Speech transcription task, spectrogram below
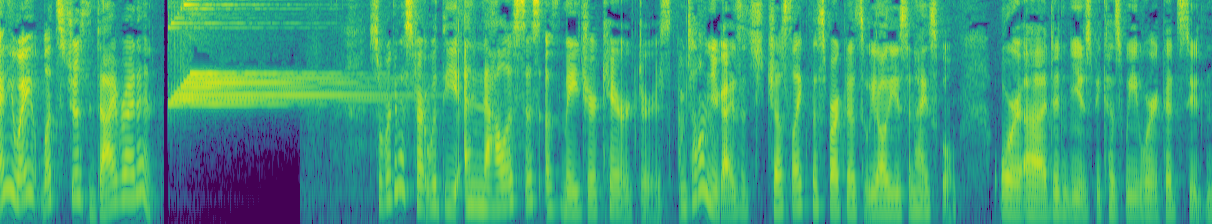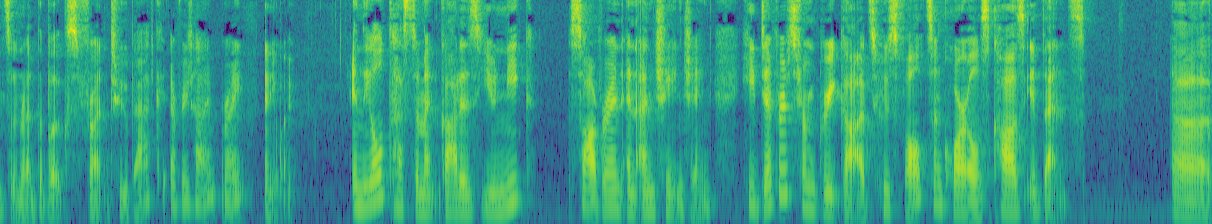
Anyway, let's just dive right in. So we're going to start with the analysis of major characters. I'm telling you guys, it's just like the SparkNotes that we all used in high school, or uh, didn't use because we were good students and read the books front to back every time, right? Anyway, in the Old Testament, God is unique, sovereign, and unchanging. He differs from Greek gods, whose faults and quarrels cause events. Uh,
